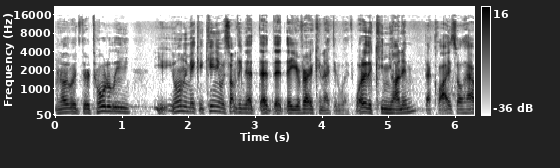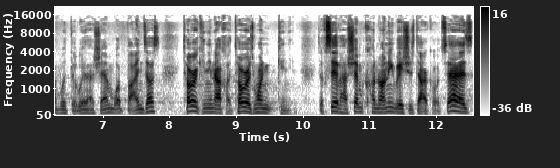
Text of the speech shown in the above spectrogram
In other words, they're totally you, you, only make a kinyan with something that, that, that, that, you're very connected with. What are the kinyanim that Klal Yisrael have with, the, with Hashem? What binds us? Torah kinyan acha. Torah is one kinyan. The chsiv Hashem kanani reishis darko. It says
